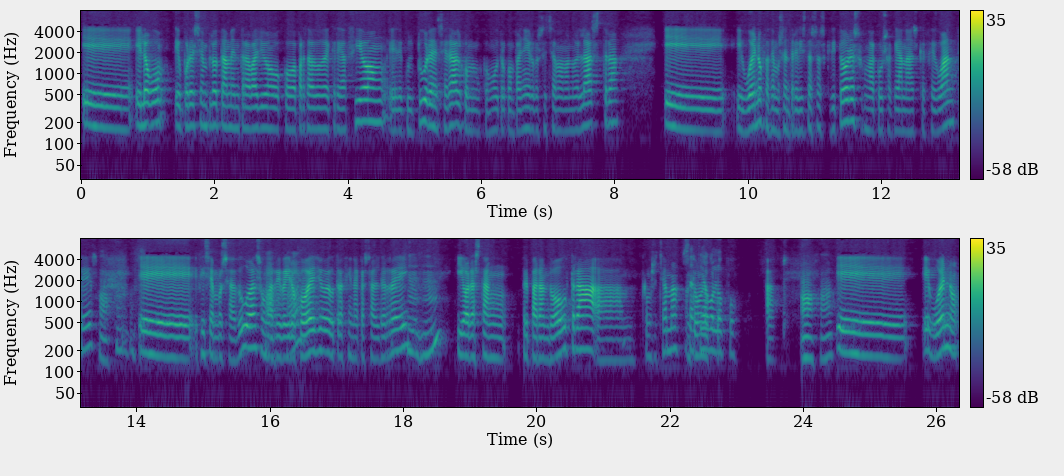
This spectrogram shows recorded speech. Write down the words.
E, e logo, eu, por exemplo, tamén traballo co apartado de creación e de cultura en xeral con, con outro compañeiro que se chama Manuel Astra, E, e bueno, facemos entrevistas a escritores, unha cousa que Ana esqueceu antes. Uh. E fixemos a dúas, unha uh. Ribeiro Coello e outra Fina Casal de Rei. Uh -huh. E ahora están preparando outra, a como se chama? Santiago Antonio... Lopo. Ah. Uh -huh. E, e bueno,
